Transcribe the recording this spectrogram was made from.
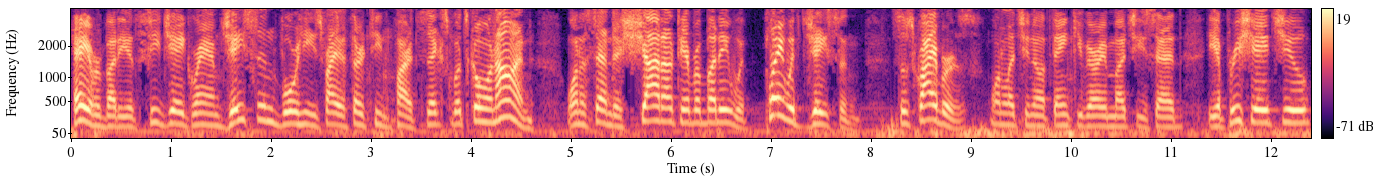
Hey everybody, it's CJ Graham, Jason Voorhees, Friday the 13th, part 6. What's going on? Want to send a shout out to everybody with Play with Jason. Subscribers, want to let you know thank you very much. He said he appreciates you.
